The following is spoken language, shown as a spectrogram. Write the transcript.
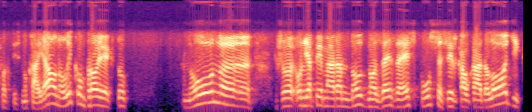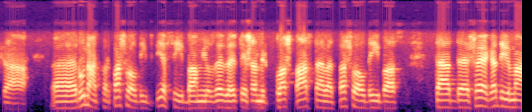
faktiski nu, kā jaunu likumprojektu. Nu, un, uh, šo, un, ja, piemēram, nu, no ZZS puses ir kaut kāda loģika, uh, runāt par pašvaldību tiesībām, jo ZZS tiešām ir plaši pārstāvēta pašvaldībās. Tad eh, šajā gadījumā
